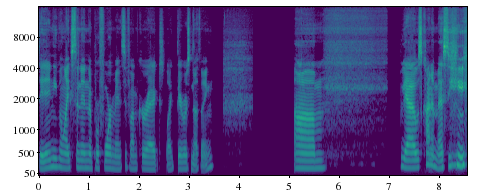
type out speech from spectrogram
They didn't even like send in a performance, if I'm correct. Like there was nothing. Um, yeah, it was kind of messy.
